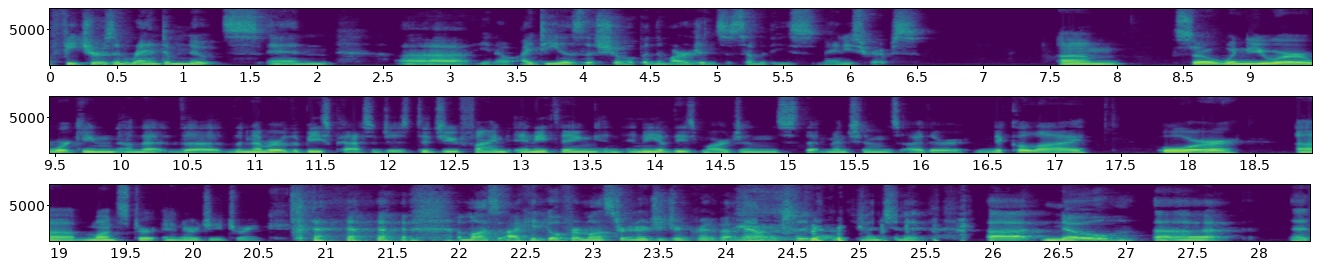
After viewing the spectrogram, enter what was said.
features and random notes and uh, you know ideas that show up in the margins of some of these manuscripts um, so when you were working on that the the number of the beast passages, did you find anything in any of these margins that mentions either Nikolai or uh, Monster Energy drink? a monster. I could go for a Monster Energy drink right about now. Actually, now that you mention it, uh, no, uh, uh,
